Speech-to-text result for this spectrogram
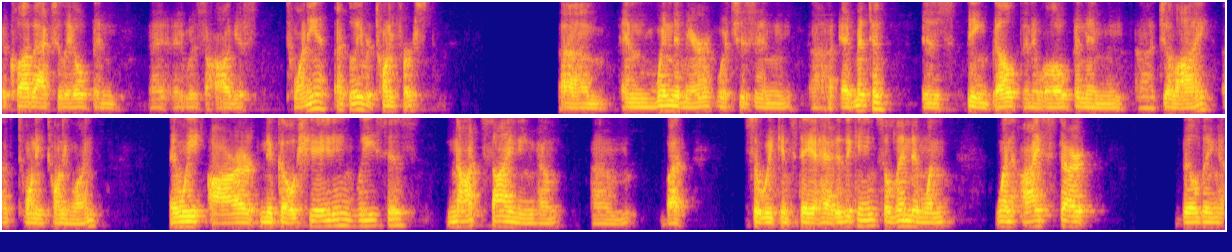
The club actually opened, it was August 20th, I believe, or 21st. Um, and Windermere, which is in uh, Edmonton, is being built and it will open in uh, July of 2021. And we are negotiating leases, not signing them, um, but so we can stay ahead of the game. So, Lyndon, when when I start building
